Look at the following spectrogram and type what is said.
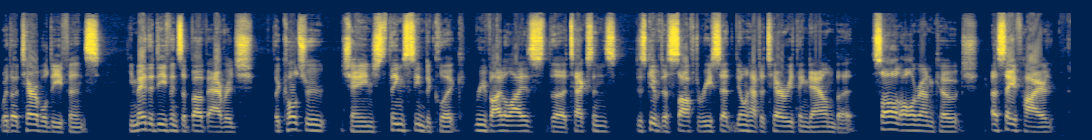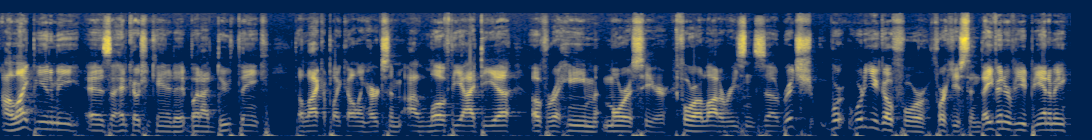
with a terrible defense. He made the defense above average. The culture changed. Things seemed to click. Revitalize the Texans. Just give it a soft reset. You don't have to tear everything down, but solid all around coach. A safe hire. I like Bieniemy as a head coaching candidate, but I do think the lack of play calling hurts him. I love the idea of Raheem Morris here for a lot of reasons. Uh, Rich, where, where do you go for for Houston? They've interviewed Bieniemy,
